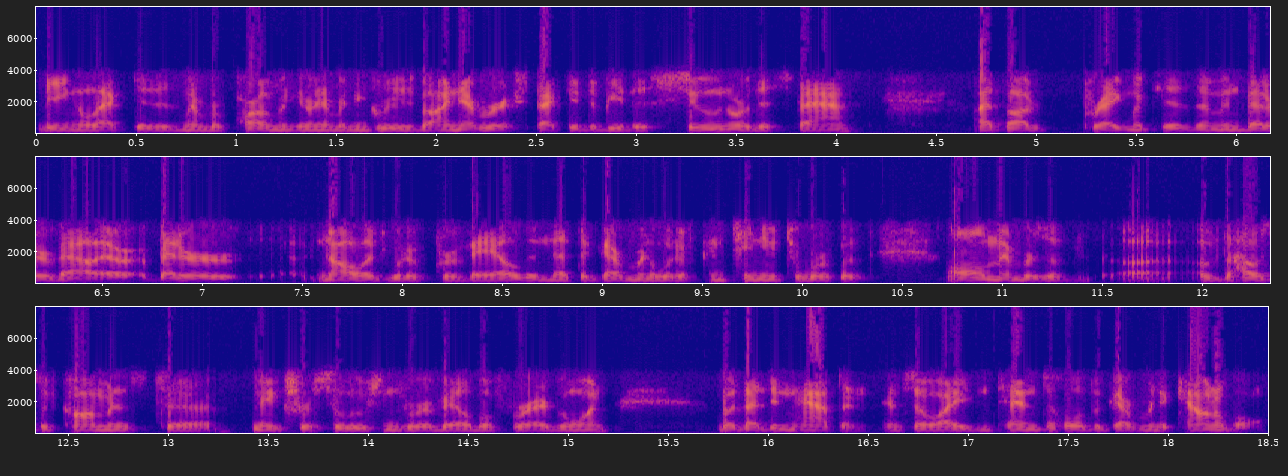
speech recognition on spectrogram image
being elected as a member of parliament here in Edmonton Griesbach, I never expected to be this soon or this fast. I thought pragmatism and better val- better knowledge would have prevailed, and that the government would have continued to work with all members of uh, of the House of Commons to make sure solutions were available for everyone. But that didn't happen. And so I intend to hold the government accountable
